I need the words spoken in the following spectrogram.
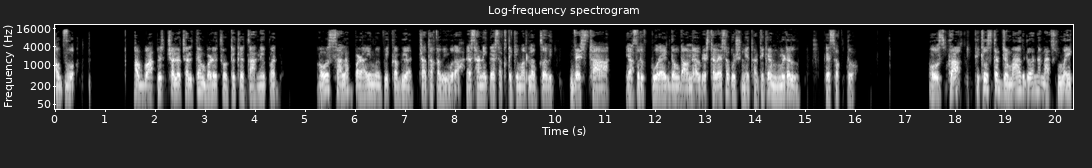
अब वो, अब वापस चलो चलते हैं बड़े छोटे के कहानी पर। और साला पढ़ाई में भी कभी अच्छा था, कभी बुरा। ऐसा नहीं कह सकते कि मतलब कभी बेस्ट था या फिर पूरा एकदम डाउन एवरेज था, वैसा कुछ नहीं था, ठीक है? मिडल कह सकते हो। और उसका, क्योंकि उसका दिमाग जो है ना मैक्सिमम एक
